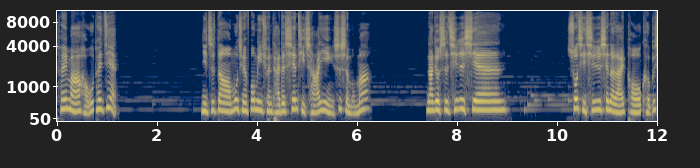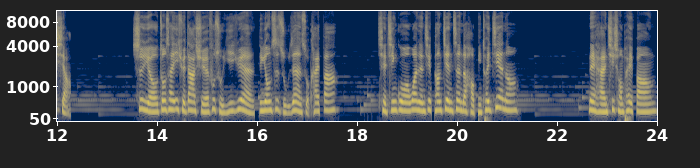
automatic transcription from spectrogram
飞马好物推荐，你知道目前风靡全台的鲜体茶饮是什么吗？那就是七日鲜。说起七日鲜的来头可不小，是由中山医学大学附属医院林荣志主任所开发，且经过万人健康见证的好评推荐哦。内含七重配方，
